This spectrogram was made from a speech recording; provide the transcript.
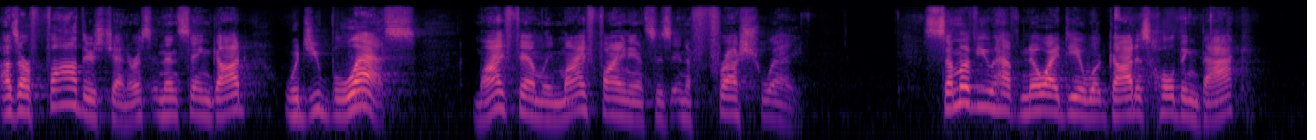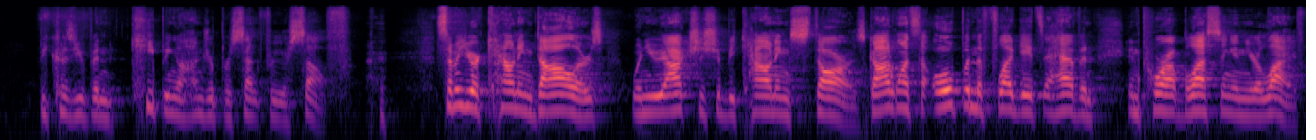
as our Father's generous, and then saying, God, would you bless my family, my finances in a fresh way? Some of you have no idea what God is holding back because you've been keeping 100% for yourself. Some of you are counting dollars when you actually should be counting stars. God wants to open the floodgates of heaven and pour out blessing in your life.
